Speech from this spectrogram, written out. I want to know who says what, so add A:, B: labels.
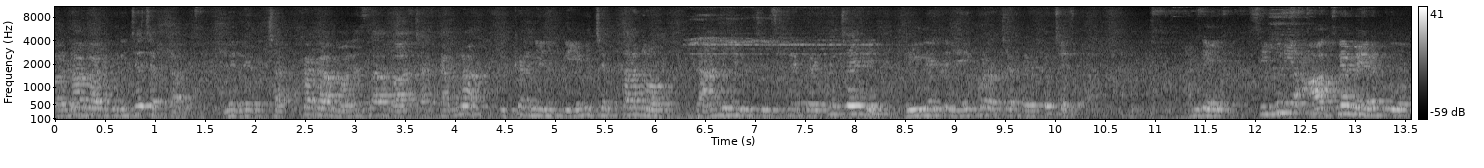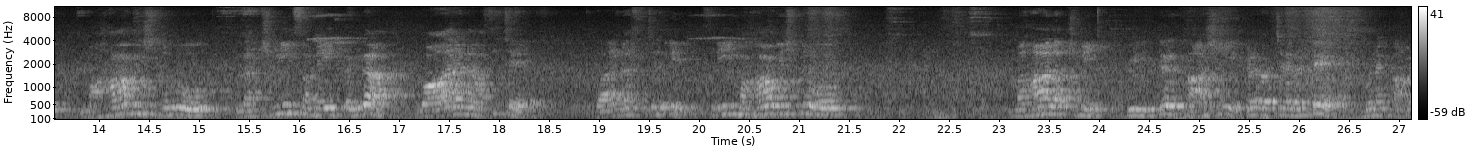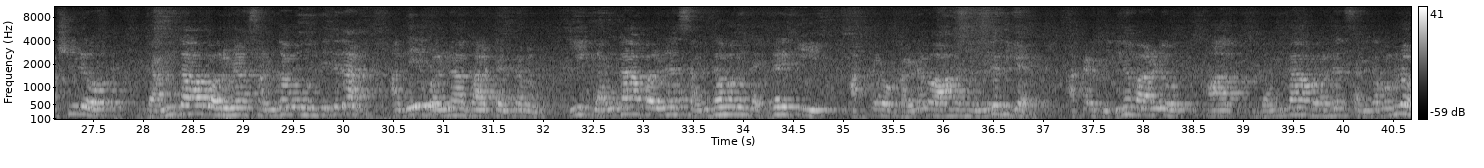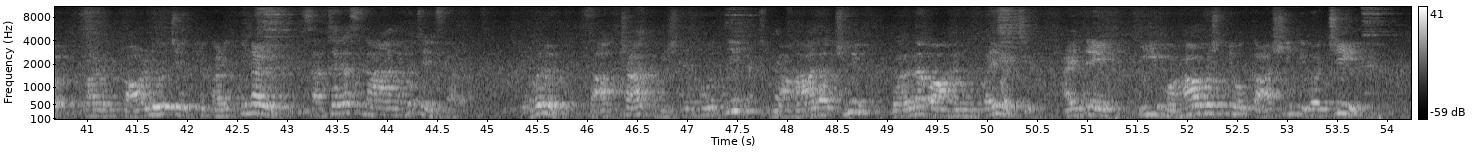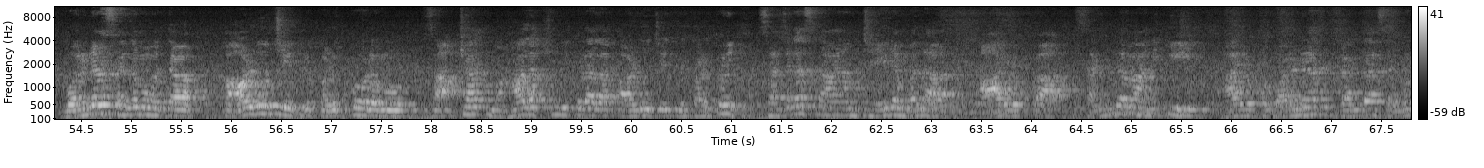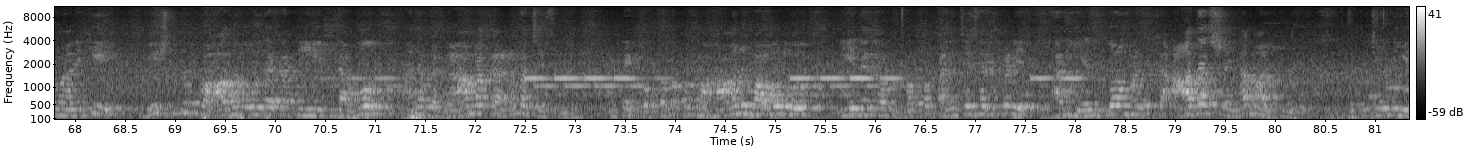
A: వర్ణాఘాటి గురించే చెప్తాను మీరు రేపు చక్కగా మనస వాచ కర్ణ ఇక్కడ నేను ఇప్పుడు ఏమి చెప్తానో దాన్ని మీరు చూసుకునే ప్రయత్నం చేయండి. వీలైతే నేను కూడా వచ్చే ప్రయత్నం చేస్తాను. అంటే శివుని ఆజ్ఞ మేరకు మహావిష్ణువు లక్ష్మీ సమేతంగా వారణాసి చేయాలి వారణాసి చెంది శ్రీ మహావిష్ణువు మహాలక్ష్మి. వీళ్ళిద్దరు కాశీ ఎక్కడ వచ్చారంటే మన కాశీలో గంగా వరుణ సంగమం ఉంది కదా అదే వరుణ ఘాట్ ఈ గంగా వరుణ సంగమం దగ్గరికి అక్కడ ఒక కరుణ వాహనం మీద దిగారు. అక్కడ దిగిన వాళ్ళు ఆ గంగా వరుణ సంగమంలో వాళ్ళు కాళ్ళు చేతులు కడుక్కున్నారు. సచల స్నానము చేశారు. ఎవరు? సాక్షాత్ విష్ణుమూర్తి మహాలక్ష్మి గరుడ వచ్చింది వచ్చి. అయితే ఈ మహావిష్ణువు కాశీకి వచ్చి వర్ణ సంగమం వద్ద కాళ్ళు చేతులు కడుక్కోవడము సాక్షాత్ మహాలక్ష్మి కూడా అలా కాళ్ళు చేతులు కడుక్కొని సజల స్నానం చేయడం వల్ల ఆ యొక్క సంగమానికి ఆ యొక్క వర్ణ గంగా సంగమానికి విష్ణు పాదోదక తీర్థము అనే ఒక నామకరణం వచ్చేసింది. అంటే గొప్ప గొప్ప మహానుభావులు ఏదైనా ఒక గొప్ప పని చేశారనుకోండి అది ఎంతో మందికి ఆదర్శంగా మారుతుంది. ఇప్పుడు చూడండి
